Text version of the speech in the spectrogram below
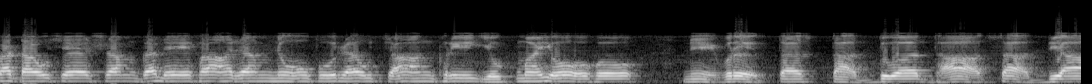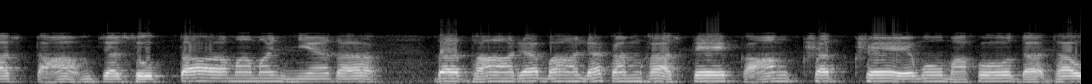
कटौ शेषं गलेहारं नूपुरौ चाङ्घ्रियुग्मयोः। निवृत्तस्तद्वधात् सद्यास्तां च सुप्ताममन्यत दधारबालकं हस्ते काङ्क्षत्क्षेमुमहो दधौ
